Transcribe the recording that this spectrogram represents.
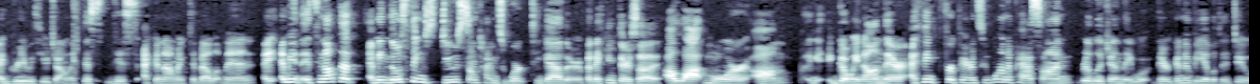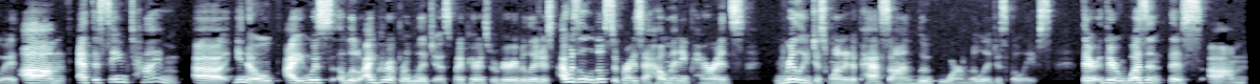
agree with you john like this this economic development I, I, mean it's not that i mean those things do sometimes work together but i think there's a, a lot more um, going on there. I think for parents who want to pass on religion they they're going to be able to do it. Um, at the same time uh, you know i was a little i grew up religious. My parents were very religious. I was a little surprised at how many parents really just wanted to pass on lukewarm religious beliefs. There, there wasn't this um,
